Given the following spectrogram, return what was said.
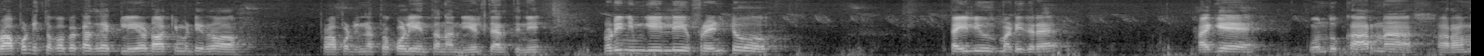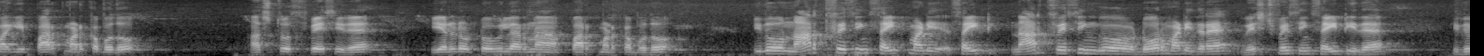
ಪ್ರಾಪರ್ಟಿ ತೊಗೋಬೇಕಾದ್ರೆ ಕ್ಲಿಯರ್ ಡಾಕ್ಯುಮೆಂಟ್ ಇರೋ ಪ್ರಾಪರ್ಟಿನ ತೊಗೊಳ್ಳಿ ಅಂತ ನಾನು ಹೇಳ್ತಾ ಇರ್ತೀನಿ. ನೋಡಿ, ನಿಮಗೆ ಇಲ್ಲಿ ಫ್ರಂಟು ಟೈಲ್ ಯೂಸ್ ಮಾಡಿದ್ದಾರೆ. ಹಾಗೆ ಒಂದು ಕಾರ್ನ ಆರಾಮಾಗಿ ಪಾರ್ಕ್ ಮಾಡ್ಕೋಬೋದು. ಅಷ್ಟು ಸ್ಪೇಸ್ ಇದೆ. ಎರಡು ಟೂ ವೀಲರ್ನ ಪಾರ್ಕ್ ಮಾಡ್ಕೋಬೋದು. ಇದು ನಾರ್ತ್ ಫೇಸಿಂಗ್ ಸೈಟ್ ಮಾಡಿ ಸೈಟ್ ನಾರ್ತ್ ಫೇಸಿಂಗು ಡೋರ್ ಮಾಡಿದ್ದಾರೆ ವೆಸ್ಟ್ ಫೇಸಿಂಗ್ ಸೈಟ್ ಇದೆ. ಇದು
